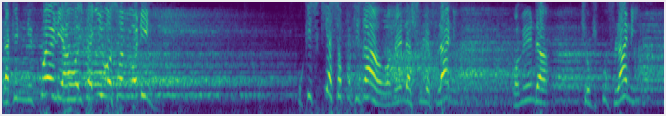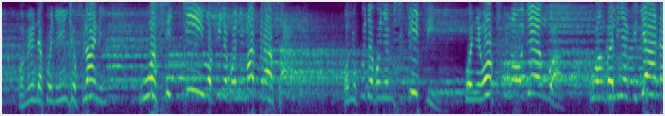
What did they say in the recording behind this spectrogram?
Lakini ni kweli hawahitaji wasomi wa dini. Ukisikia sapoti zao wameenda shule fulani wameenda chuo kikuu fulani wameenda kwenye injo fulani wasikii wakija kwenye madrasa wamekuja kwenye msikiti kwenye wakfu unaojengwa kuangalia vijana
